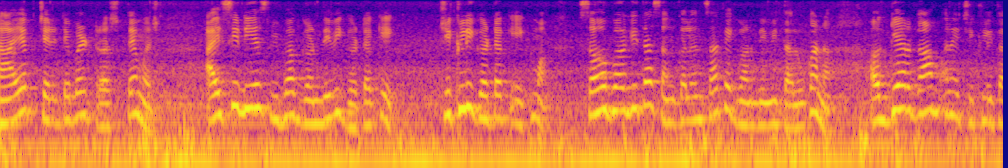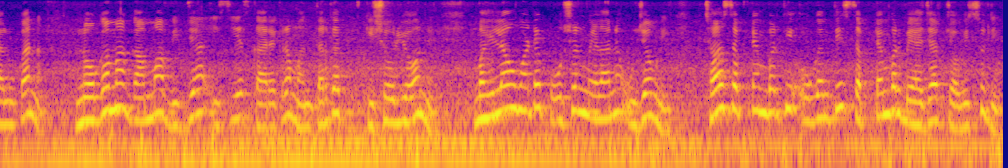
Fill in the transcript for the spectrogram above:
Nayak charitable trust તેમજ આઈસીડીએસ વિભાગ ગણદેવી ઘટક એક ચીખલી ઘટક એકમાં સહભાગિતા સંકલન સાથે ગણદેવી તાલુકાના અગિયાર ગામ અને ચીખલી તાલુકાના નોગામા ગામમાં વિદ્યા ઈસીએસ કાર્યક્રમ અંતર્ગત કિશોરીઓ અને મહિલાઓ માટે પોષણ મેળાની ઉજવણી છ સપ્ટેમ્બરથી ઓગણત્રીસ સપ્ટેમ્બર બે હજાર ચોવીસ સુધી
